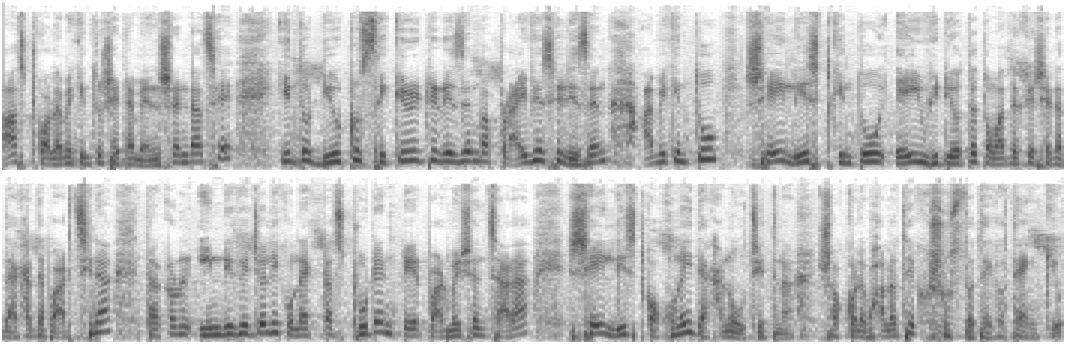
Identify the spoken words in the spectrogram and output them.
লাস্ট কলামে কিন্তু সেটা মেনশনড আছে। কিন্তু ডিউ টু সিকিউরিটি রিজন বা প্রাইভেসি রিজন আমি কিন্তু সেই লিস্ট কিন্তু এই ভিডিওতে তোমাদেরকে সেটা দেখাতে পারছি না। তার কারণ ইন্ডিভিজুয়ালি কোনো একটা স্টুডেন্টের পারমিশন ছাড়া সেই লিস্ট কখনোই দেখানো উচিত না। সকলে ভালো থেকো, সুস্থ থেকো। থ্যাংক ইউ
